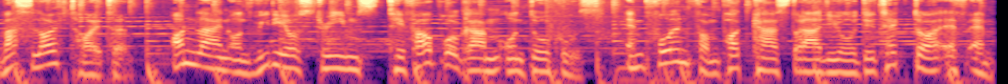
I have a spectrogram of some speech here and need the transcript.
Was läuft heute? Online- und Videostreams, TV-Programm und Dokus. Empfohlen vom Podcast Radio Detektor FM.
